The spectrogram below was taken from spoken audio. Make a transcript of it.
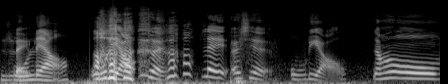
累，无聊，无聊，对，累而且无聊，然后。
